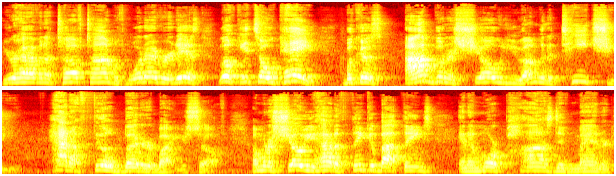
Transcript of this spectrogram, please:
you're having a tough time with whatever it is, look, it's okay because I'm going to show you, I'm going to teach you how to feel better about yourself. I'm going to show you how to think about things in a more positive manner,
